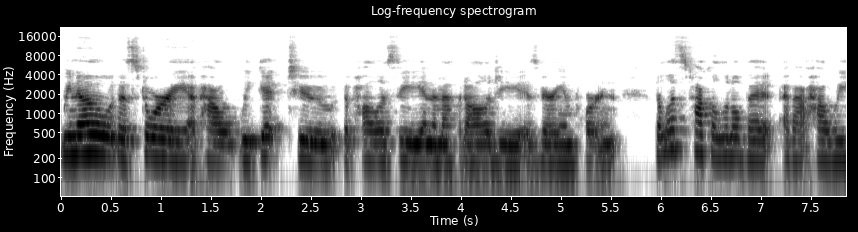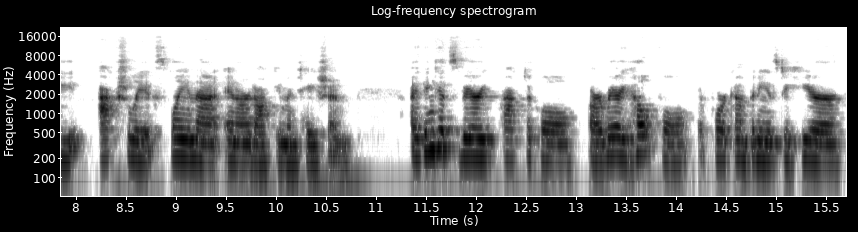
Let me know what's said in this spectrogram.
We know the story of how we get to the policy and the methodology is very important but let's talk a little bit about how we actually explain that in our documentation. I think it's very practical or very helpful for companies to hear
